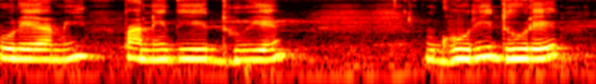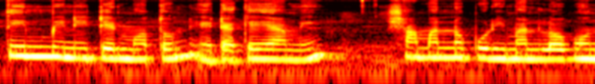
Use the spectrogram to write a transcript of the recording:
করে আমি পানি দিয়ে ধুয়ে, ঘুরি ধরে তিন মিনিটের মতন এটাকে আমি সামান্য পরিমাণ লবণ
